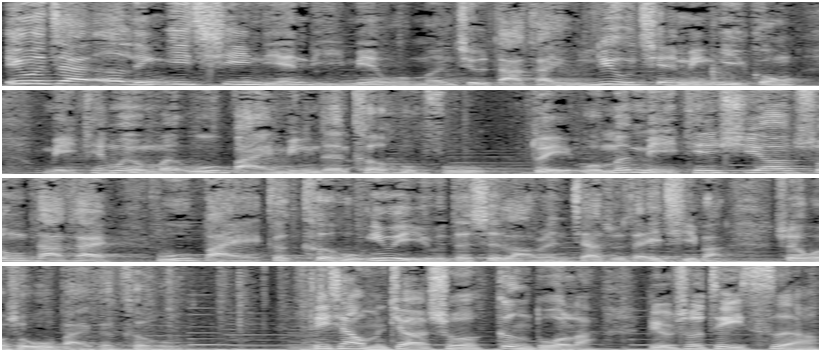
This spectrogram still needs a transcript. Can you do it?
因为在二零一七年里面，我们就大概有六千名义工，每天为我们五百名的客户服务。对我们每天需要送大概五百个客户，因为有的是老人家住在一起吧，所以我说五百个客户。等一下我们就要说更多了，比如说这一次啊，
